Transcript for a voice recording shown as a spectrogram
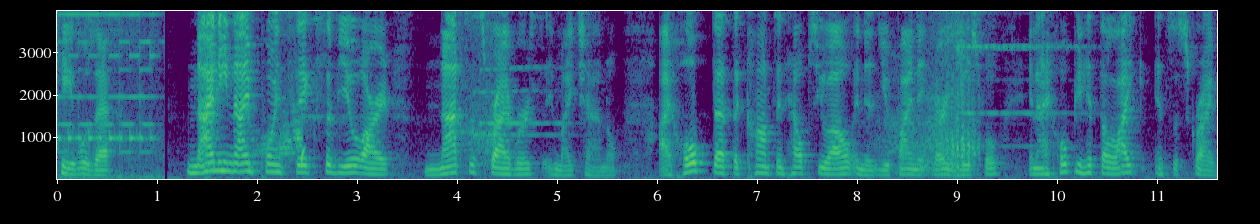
cable's at. 99.6 of you are not subscribers in my channel. I hope that the content helps you out and you find it very useful. And I hope you hit the like and subscribe.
